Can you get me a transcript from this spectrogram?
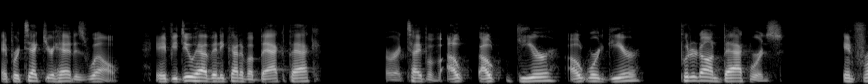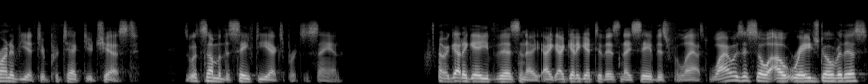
and protect your head as well. And if you do have any kind of a backpack, or a type of out out gear, outward gear, put it on backwards in front of you to protect your chest. Is what some of the safety experts are saying. Oh, I got to get this, and I, I, I got to get to this, and I saved this for last. Why was I so outraged over this?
